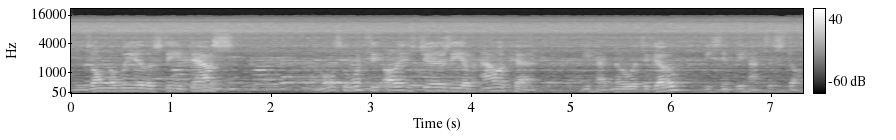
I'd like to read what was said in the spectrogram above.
He was on the wheel of Steve Dowse. And also watch the orange jersey of Ouwerkerk. He had nowhere to go. He simply had to stop.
